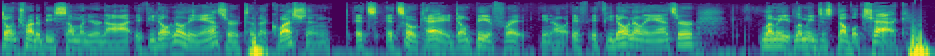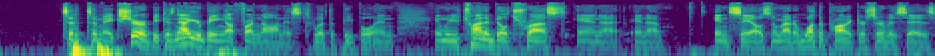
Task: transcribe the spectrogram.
don't try to be someone you're not. If you don't know the answer to the question, it's it's okay. Don't be afraid. You know, if, if you don't know the answer, let me let me just double check to, to make sure because now you're being upfront and honest with the people and, and when you're trying to build trust in a, in a in sales, no matter what the product or service is,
